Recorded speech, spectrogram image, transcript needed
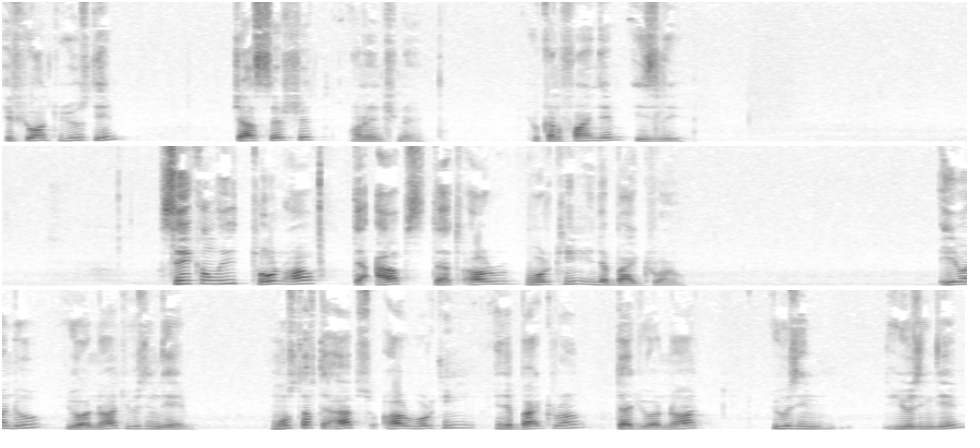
If you want to use them, just search it on internet. You can find them easily. Secondly, turn off the apps that are working in the background. Even though you are not using them. Most of the apps are working in the background that you are not using using them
